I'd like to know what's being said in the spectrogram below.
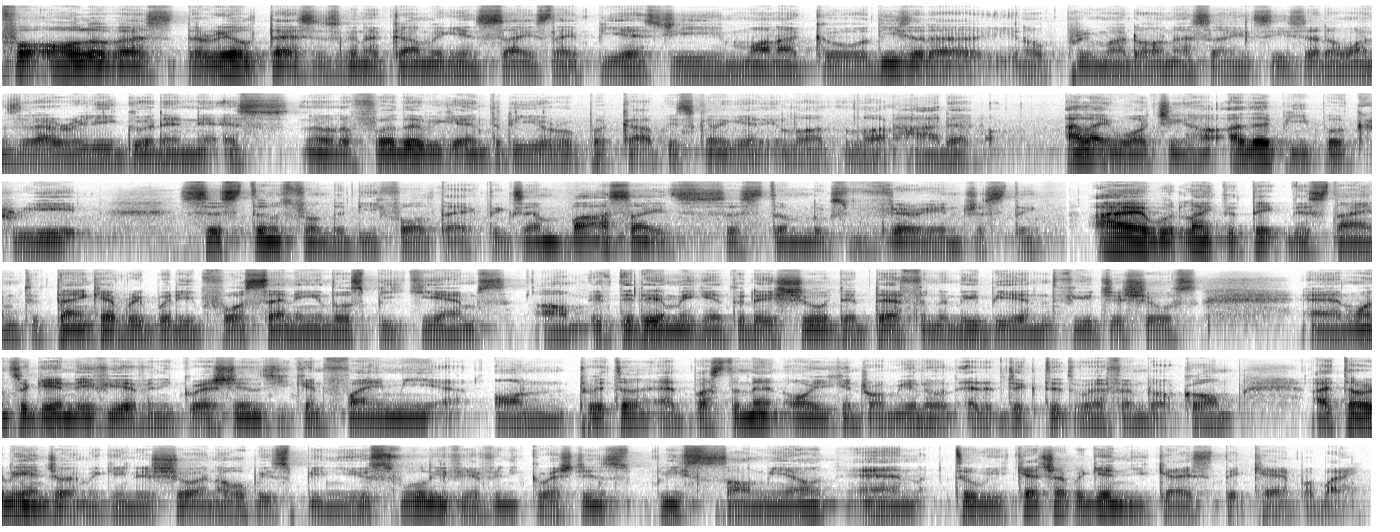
For all of us, the real test is going to come against sides like PSG, Monaco. These are the you know prima donna sides. These are the ones that are really good. And as you know, the further we get into the Europa Cup, it's going to get a lot, a lot harder. I like watching how other people create systems from the default tactics, and Barside's system looks very interesting. I would like to take this time to thank everybody for sending in those PKMs. Um, if they didn't make it today's show, they'll definitely be in future shows. And once again, if you have any questions, you can find me on Twitter at BusttheNet or you can drop me a note at addictedtofm.com. I thoroughly enjoyed making this show and I hope it's been useful. If you have any questions, please sound me out. And till we catch up again, you guys take care. Bye bye.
